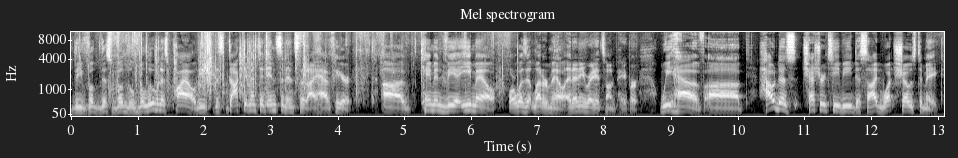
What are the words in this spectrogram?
the this voluminous pile, these this documented incidents that I have here, uh, came in via email or was it letter mail? At any rate, it's on paper. We have uh, how does Cheshire TV decide what shows to make?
